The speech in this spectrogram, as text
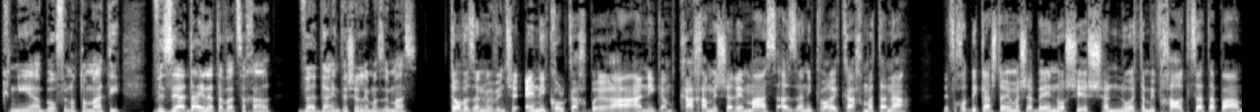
קנייה באופן אוטומטי, וזה עדיין הטבת שכר, ועדיין תשלם על זה מס. טוב, אז אני מבין שאין לי כל כך ברירה, אני גם ככה משלם מס, אז אני כבר אקח מתנה. לפחות ביקשת ממשאבי אנוש שישנו את המבחר קצת הפעם?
